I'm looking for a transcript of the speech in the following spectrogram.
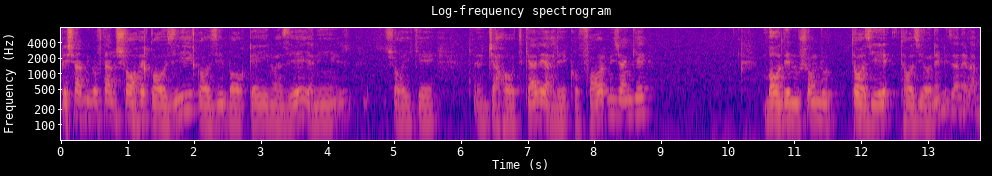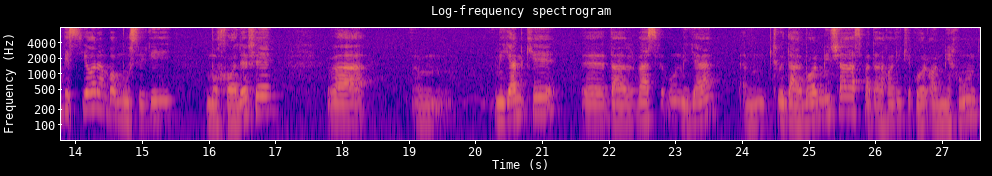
به شب می‌گفتن شاه قاضی قاضی با قین و زه یعنی شاهی که جهادگر علیه کفار میجنگه. باده نوشان رو تازیه، تازیانه می‌زنه و بسیارم با موسیقی مخالفه و میگن که در وصف اون میگن توی دربار میشست و در حالی که قرآن می‌خوند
